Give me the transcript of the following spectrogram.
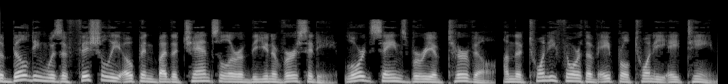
The building was officially opened by the Chancellor of the University, Lord Sainsbury of Turville, on 24 April 2018.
